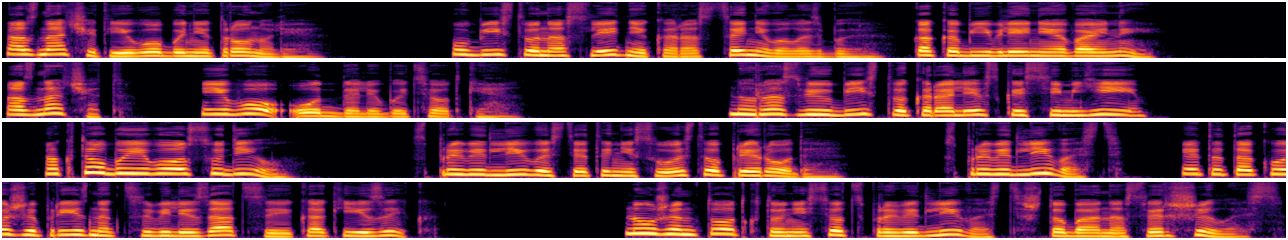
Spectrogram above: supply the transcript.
а значит, его бы не тронули. Убийство наследника расценивалось бы как объявление войны, а значит, его отдали бы тетке. Но разве убийство королевской семьи... А кто бы его осудил? Справедливость — это не свойство природы. Справедливость — это такой же признак цивилизации, как язык. Нужен тот, кто несет справедливость, чтобы она свершилась.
